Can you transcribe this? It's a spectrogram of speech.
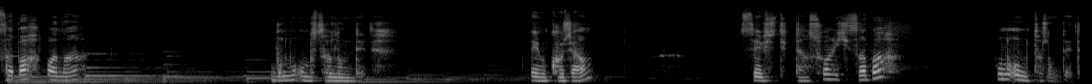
Sabah bana bunu unutalım dedi. Benim kocam seviştikten sonraki sabah bunu unutalım dedi.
